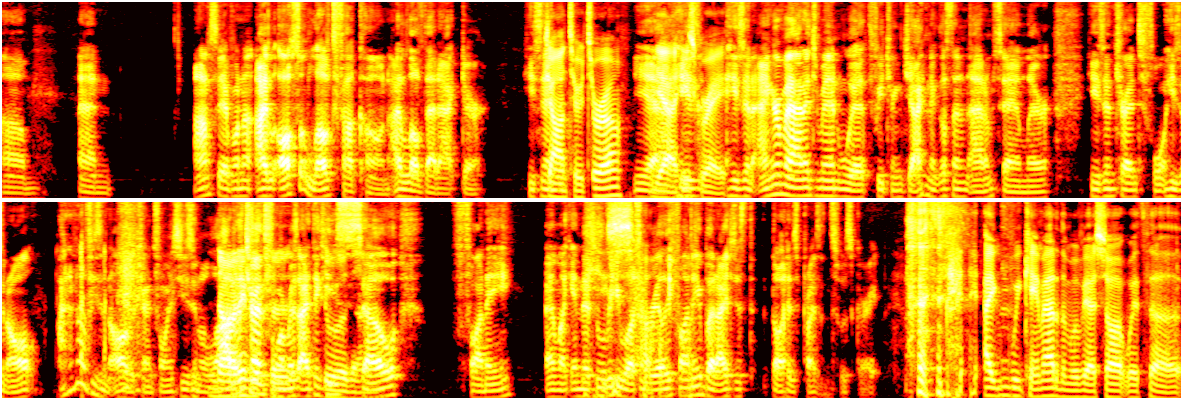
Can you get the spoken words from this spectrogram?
Um, and honestly, everyone I also loved Falcone. I love that actor. He's in, John Turturro. yeah, yeah, he's great. He's in Anger Management with featuring Jack Nicholson and Adam Sandler. He's in Transform. He's in all. I don't know if he's in all the Transformers. He's in a lot I of the it's the Transformers. I think he's so funny. And like in this movie, he wasn't so really funny, but I just thought his presence was great. I we came out of the movie. I saw it with uh,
